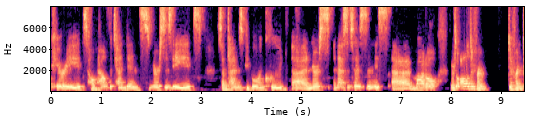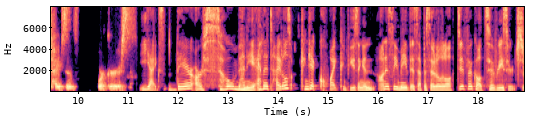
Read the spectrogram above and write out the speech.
care aides, home health attendants, nurses' aides. Sometimes people include uh, nurse anesthetists in this uh, model. There's all different different types of workers. Yikes. There are so many and the titles can get quite confusing and honestly made this episode a little difficult to research.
